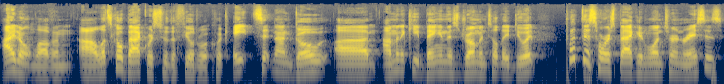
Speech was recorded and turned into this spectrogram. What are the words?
I don't love him. Uh, let's go backwards through the field real quick. Eight sitting on go. Uh, I'm going to keep banging this drum until they do it. Put this horse back in one turn races.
